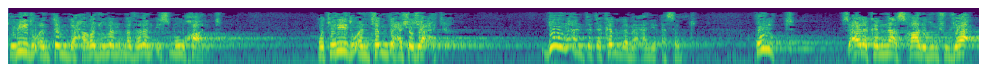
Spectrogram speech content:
تريد أن تمدح رجلا مثلا اسمه خالد وتريد أن تمدح شجاعته دون أن تتكلم عن الأسد قلت سألك الناس خالد شجاع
